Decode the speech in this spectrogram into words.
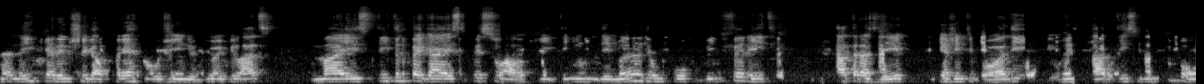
né, nem querendo chegar perto ao gênio Joey Pilates, mas tentando pegar esse pessoal que tem uma demanda, um corpo bem diferente, a trazer que a gente pode, o resultado tem sido muito bom.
